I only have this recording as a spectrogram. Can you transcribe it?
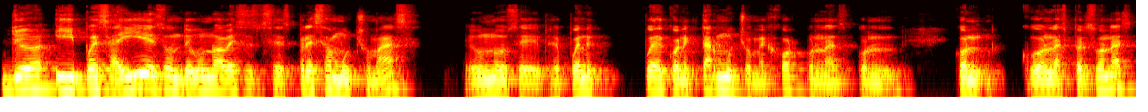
Yo, y pues ahí es donde uno a veces se expresa mucho más, uno se, se puede, puede conectar mucho mejor con las, con, con, con las personas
